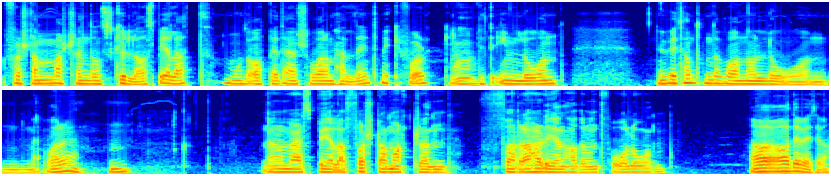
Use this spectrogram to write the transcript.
första matchen de skulle ha spelat mot AP där så var de heller inte mycket folk. Ja. Lite inlån. Nu vet jag inte om det var någon lån med. Var det? Mm. När de väl spelade första matchen förra helgen hade de två lån. Ja, ja, det vet jag.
